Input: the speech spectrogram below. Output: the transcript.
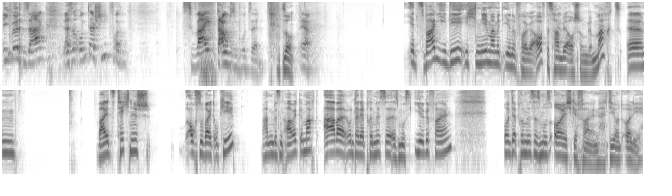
ich würde sagen, das ist ein Unterschied von 2000 Prozent. So, Ja. jetzt war die Idee, ich nehme mal mit ihr eine Folge auf. Das haben wir auch schon gemacht. Ähm, war jetzt technisch auch soweit okay. Hat ein bisschen Arbeit gemacht, aber unter der Prämisse, es muss ihr gefallen. Und der Prämisse, es muss euch gefallen, dir und Olli.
